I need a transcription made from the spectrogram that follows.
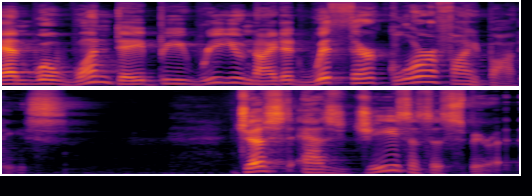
and will one day be reunited with their glorified bodies, just as Jesus' spirit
